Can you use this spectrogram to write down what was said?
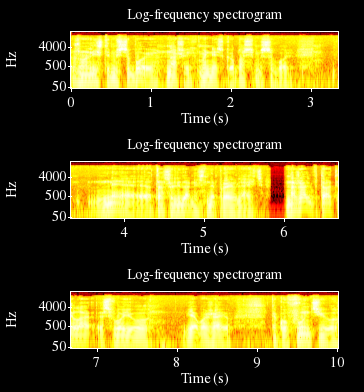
журналісти між собою, нашої Хмельницької області між собою, не, та солідарність не проявляється. На жаль, втратила свою, я вважаю, таку функцію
